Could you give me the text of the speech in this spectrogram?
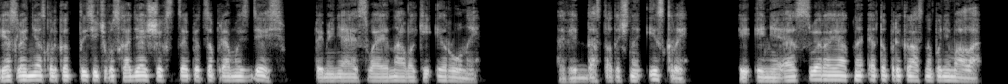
если несколько тысяч восходящих сцепятся прямо здесь, применяя свои навыки и руны. А ведь достаточно искры, и Иниэс, вероятно, это прекрасно понимала.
